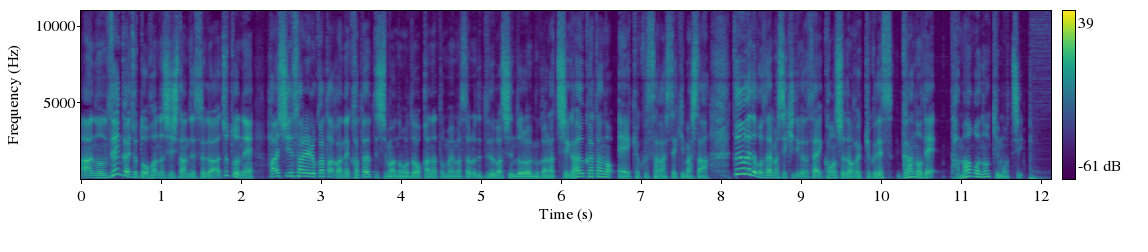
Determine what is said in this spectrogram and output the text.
あの、前回ちょっとお話ししたんですが、ちょっとね、配信される方がね、偏ってしまうのもどうかなと思いますので、ドゥーバシンドロームから違う方の、えー曲探してきました。というわけでございまして、聴いてください。今週の楽曲です。ガノで、卵の気持ち。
